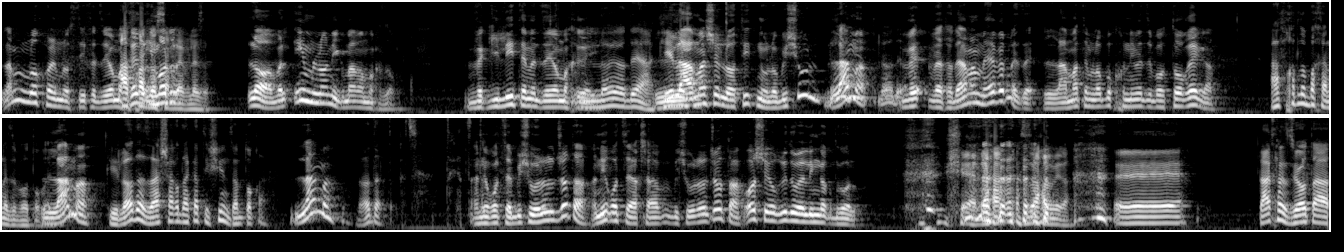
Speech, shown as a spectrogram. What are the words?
למה הם לא יכולים להוסיף את זה יום אף אחרי? אחד לא שם לב לזה. לא, אבל אם לא נגמר המחזור, וגיליתם את זה יום אחרי, לא יודע, כאילו... למה שלא תיתנו לו בישול? לא למה? לא יודע. ו- ואתה יודע מה מעבר לזה? למה אתם לא בוחנים את זה באותו רגע? אף אחד לא בחן את זה באותו רגע. למה? כי לא יודע, זה היה שער דקה 90, זה מטורף. למה? לא יודע, אתה רצה. אני רוצה בישול על ג'וטה, אני רוצה עכשיו בישול על ג'וטה, או שיורידו ללינגארד גול. כן, זו האמירה. תכל'ס, ג'וטה,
